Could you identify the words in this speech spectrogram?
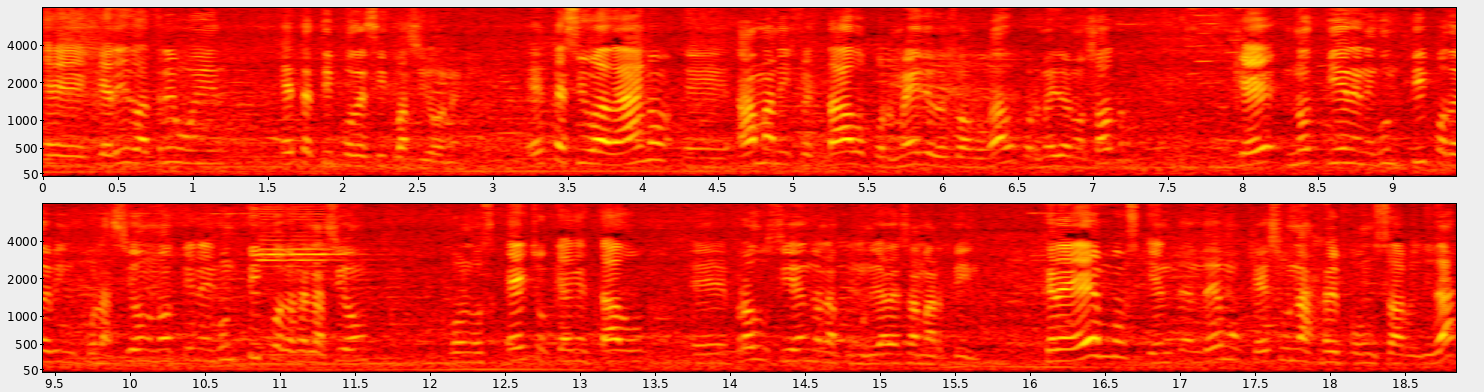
eh, querido atribuir este tipo de situaciones. Este ciudadano eh, ha manifestado por medio de su abogado, por medio de nosotros, que no tiene ningún tipo de vinculación, no tiene ningún tipo de relación con los hechos que han estado eh, produciendo en la comunidad de San Martín. Creemos y entendemos que es una responsabilidad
